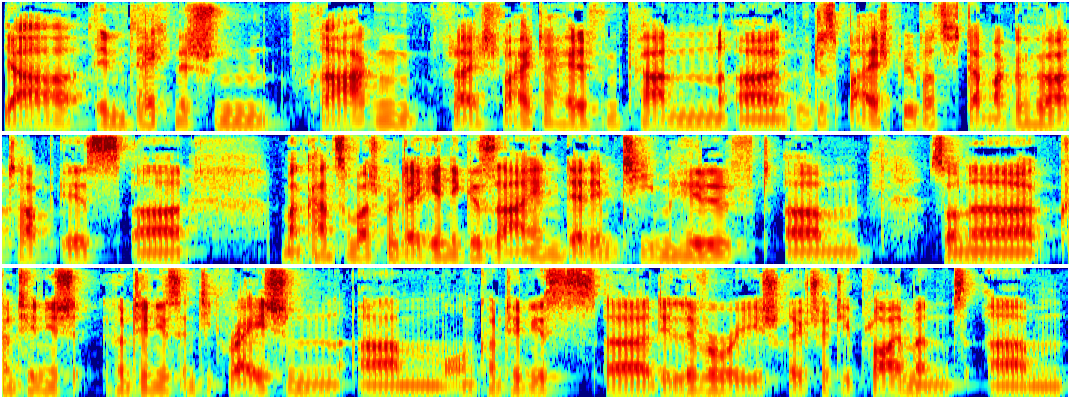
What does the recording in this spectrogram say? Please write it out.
ja, in technischen Fragen vielleicht weiterhelfen kann. Äh, ein gutes Beispiel, was ich da mal gehört habe, ist, äh, man kann zum Beispiel derjenige sein, der dem Team hilft, ähm, so eine Continuous, Continuous Integration ähm, und Continuous äh, Delivery, Schrägstrich Deployment ähm,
